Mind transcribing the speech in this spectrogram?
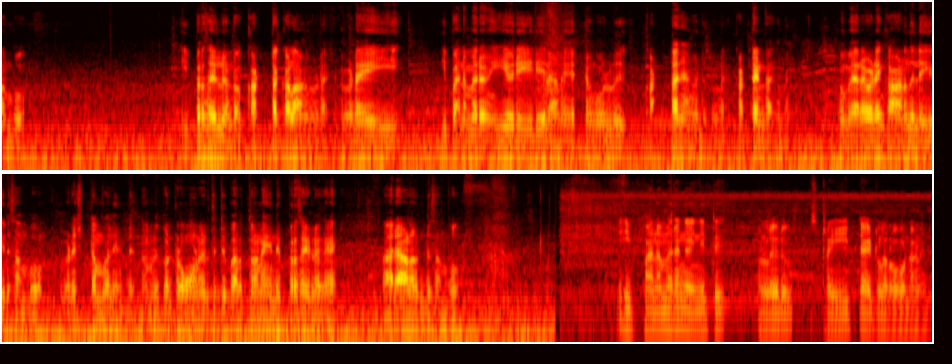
സംഭവം. ഇപ്പുറ സൈഡിൽ കണ്ടോ കട്ടക്കളാണ് ഇവിടെ. ഇവിടെ ഈ ഈ പനമരം ഈ ഒരു ഏരിയയിലാണ് ഏറ്റവും കൂടുതൽ കട്ട ഞാൻ കണ്ടിട്ടുള്ളത്. കട്ട ഉണ്ടാക്കുന്നത്. ഇപ്പം വേറെ എവിടെയും കാണുന്നില്ല ഈ ഒരു സംഭവം. ഇവിടെ ഇഷ്ടം പോലെ ഉണ്ട്. നമ്മളിപ്പോൾ ഡ്രോൺ എടുത്തിട്ട് പറത്തുവാണെങ്കിൽ അതിന്റെ ഇപ്പുറ സൈഡിലൊക്കെ ധാരാളം ഉണ്ട് സംഭവം. ഈ പനമരം കഴിഞ്ഞിട്ട് ഉള്ളൊരു സ്ട്രെയിറ്റ് ആയിട്ടുള്ള റോഡാണിത്.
